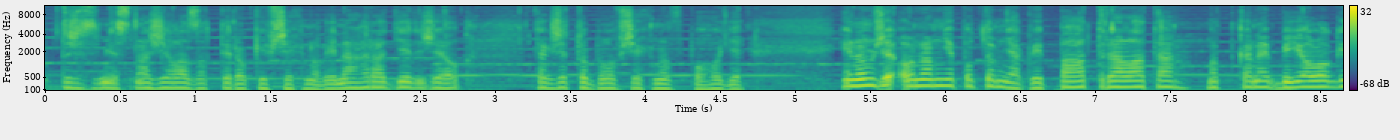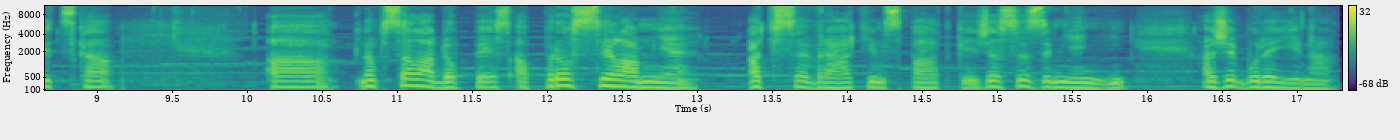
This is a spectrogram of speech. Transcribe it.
protože si mě snažila za ty roky všechno vynahradit, že jo, takže to bylo všechno v pohodě. Jenomže ona mě potom nějak vypátrala, ta matka nebiologická, a napsala dopis a prosila mě, ať se vrátím zpátky, že se změní a že bude jiná.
